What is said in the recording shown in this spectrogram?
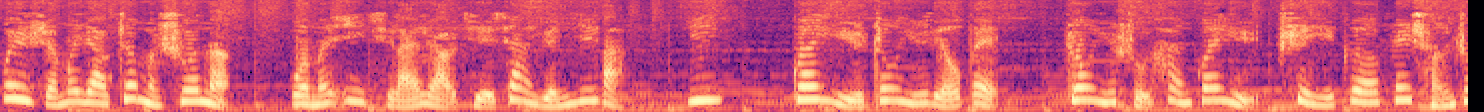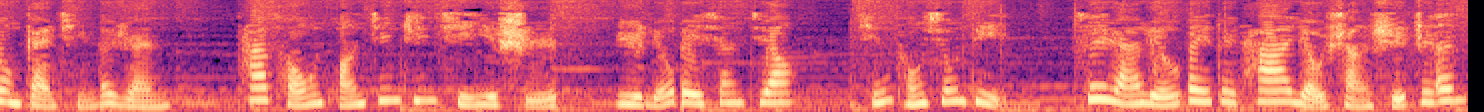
为什么要这么说呢？我们一起来了解下原因吧。一，关羽忠于刘备。忠于蜀汉，关羽是一个非常重感情的人。他从黄巾军起义时与刘备相交，情同兄弟。虽然刘备对他有赏识之恩，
